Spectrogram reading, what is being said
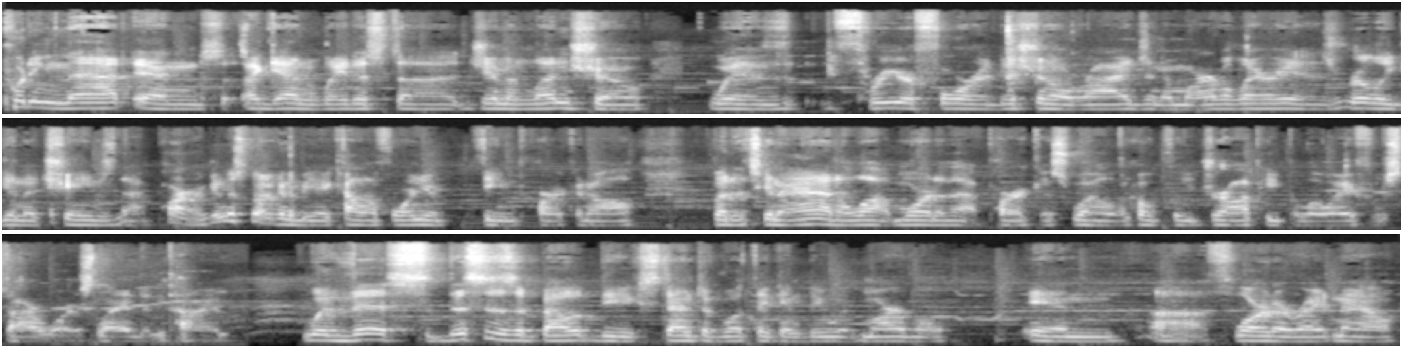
putting that and again latest uh, Jim and Len show with three or four additional rides in a Marvel area is really going to change that park. And it's not going to be a California themed park at all, but it's going to add a lot more to that park as well and hopefully draw people away from Star Wars Land in time. With this, this is about the extent of what they can do with Marvel in uh, Florida right now.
